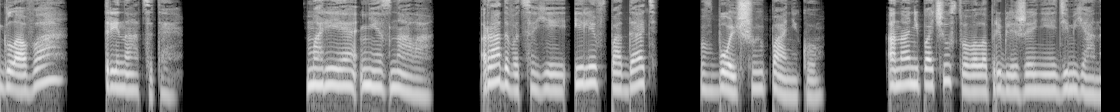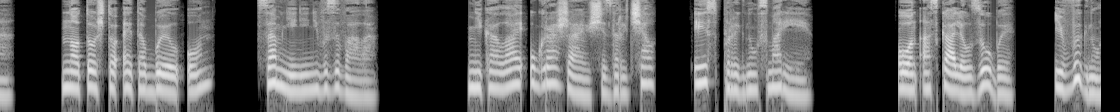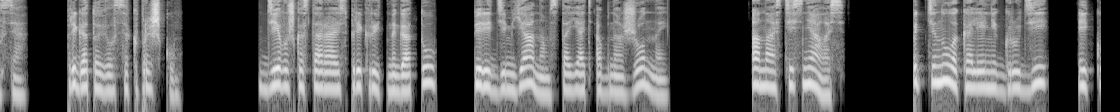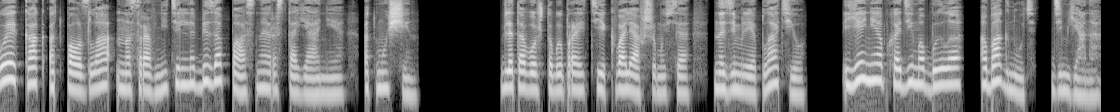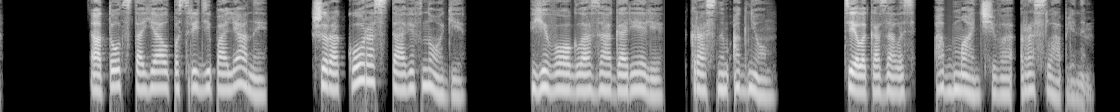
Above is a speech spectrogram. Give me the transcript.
Глава тринадцатая Мария не знала, радоваться ей или впадать в большую панику. Она не почувствовала приближения Демьяна, но то, что это был он, сомнений не вызывало. Николай угрожающе зарычал и спрыгнул с Марии. Он оскалил зубы и выгнулся, приготовился к прыжку. Девушка, стараясь прикрыть наготу, перед Демьяном стоять обнаженной, она стеснялась, подтянула колени к груди и кое-как отползла на сравнительно безопасное расстояние от мужчин. Для того, чтобы пройти к валявшемуся на земле платью, ей необходимо было обогнуть Демьяна. А тот стоял посреди поляны, широко расставив ноги. Его глаза горели красным огнем. Тело казалось обманчиво расслабленным.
